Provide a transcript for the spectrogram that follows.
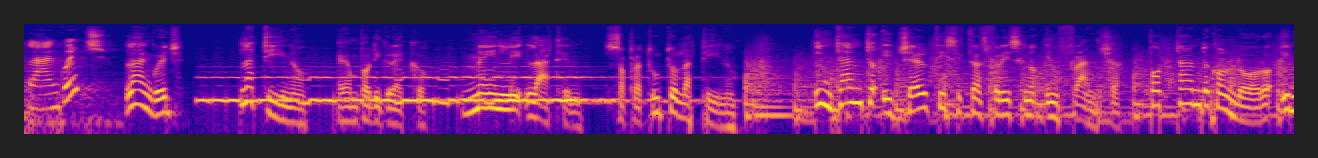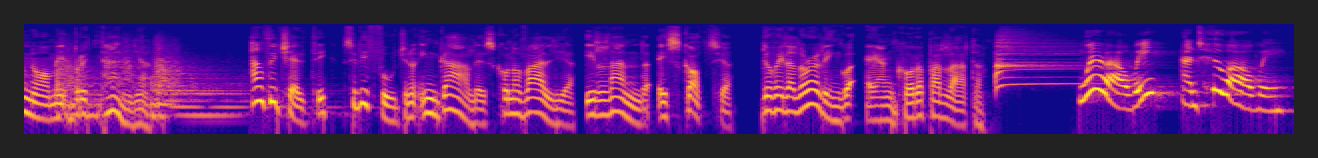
Language? Language? Latino e un po' di greco. Mainly Latin, soprattutto latino. Intanto i Celti si trasferiscono in Francia, portando con loro il nome Britannia. Altri Celti si rifugiano in Galles, Cornovaglia, Irlanda e Scozia, dove la loro lingua è ancora parlata. Where are we and who are we?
